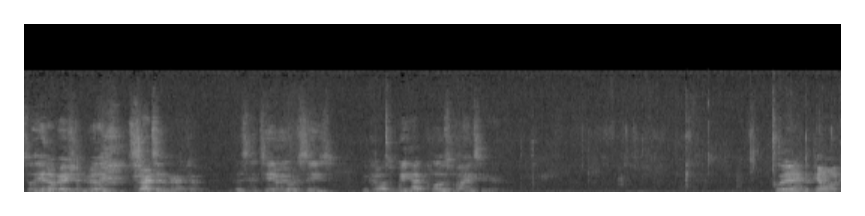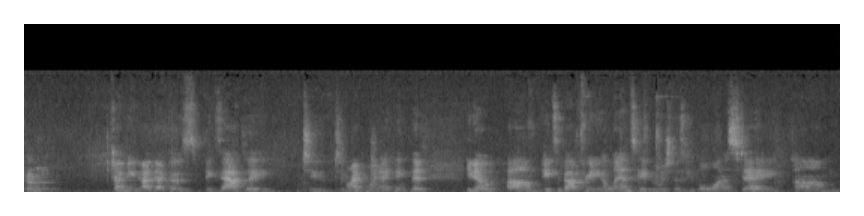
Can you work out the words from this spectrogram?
So the innovation really starts in America, but is continuing overseas because we have closed minds here. Go ahead, any of the panel want to comment on that? I mean, I- that goes exactly to, to my point. I think that, you know, um, it's about creating a landscape in which those people want to stay. Um,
